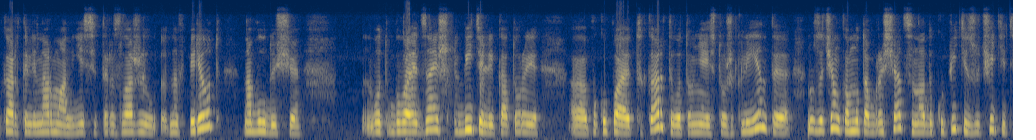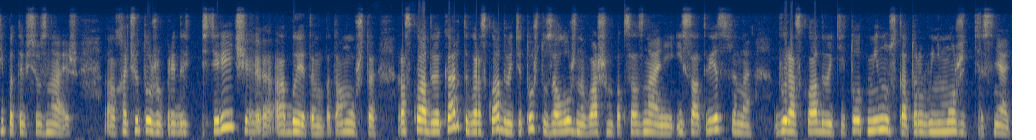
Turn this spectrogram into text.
карта Ленорман, если ты разложил на вперед, на будущее. Вот бывает, знаешь, любители, которые э, покупают карты, вот у меня есть тоже клиенты, ну зачем кому-то обращаться, надо купить, изучить, и типа ты все знаешь. Э, хочу тоже предостеречь э, об этом, потому что раскладывая карты, вы раскладываете то, что заложено в вашем подсознании, и, соответственно, вы раскладываете тот минус, который вы не можете снять.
